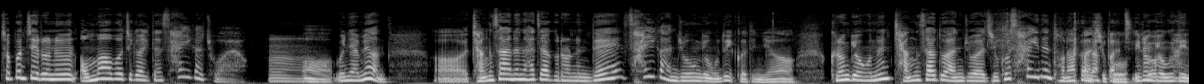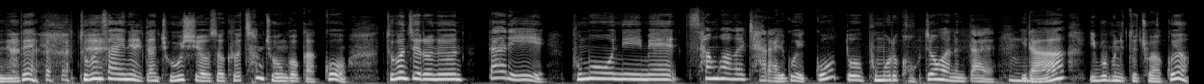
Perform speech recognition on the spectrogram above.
첫 번째로는 엄마 아버지가 일단 사이가 좋아요. 음. 어, 왜냐면, 어, 장사는 하자 그러는데 사이가 안 좋은 경우도 있거든요. 그런 경우는 장사도 안 좋아지고 사이는 더 나빠지고, 나빠지고. 이런 경우도 있는데 두 분 사이는 일단 좋으시어서 그거 참 좋은 것 같고 두 번째로는 딸이 부모님의 상황을 잘 알고 있고 또 부모를 걱정하는 딸이라 이 부분이 또 좋았고요.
